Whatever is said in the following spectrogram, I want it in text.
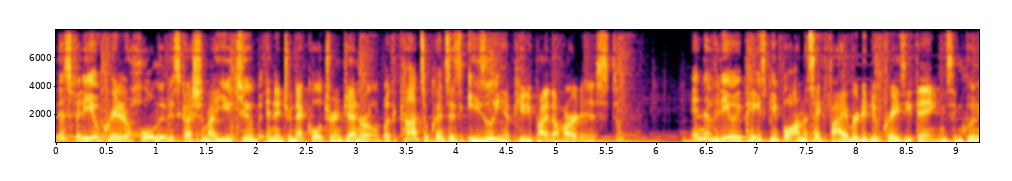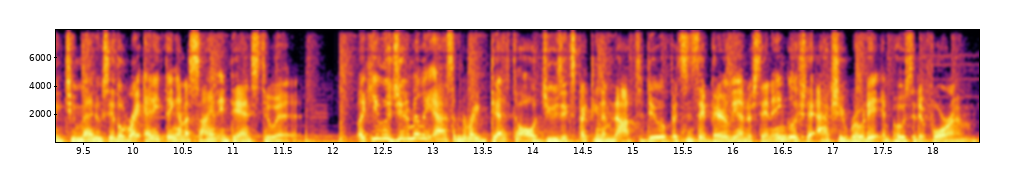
This video created a whole new discussion about YouTube and internet culture in general, but the consequences easily hit PewDiePie the hardest. In the video, he pays people on the site Fiverr to do crazy things, including two men who say they'll write anything on a sign and dance to it. Like, he legitimately asked them to write death to all Jews expecting them not to do it, but since they barely understand English, they actually wrote it and posted it for him.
